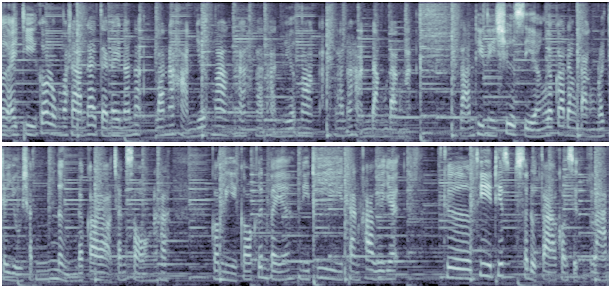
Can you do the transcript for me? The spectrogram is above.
มือไอทีก็ลงมาทานได้แต่ในนั้นอะร้านอาหารเยอะมากนะคะร้านอาหารเยอะมากร้านอาหารดังๆอะร้านที่มีชื่อเสียงแล้วก็ดังๆแล้วจะอยู่ชั้นหนึ่งแล้วก็ชั้นสองนะคะ ก็มีก็ขึ้นไปนะมีที่ทานข้าวเยอะแยะ คือที่ที่สะดุดตาคอนเซ็ปต์ร้าน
